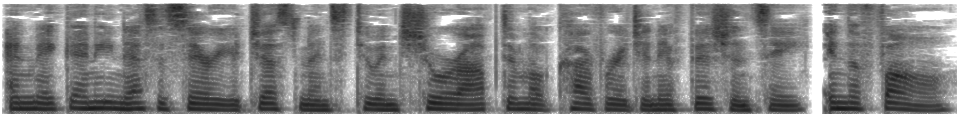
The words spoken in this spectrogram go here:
and make any necessary adjustments to ensure optimal coverage and efficiency. In the fall,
